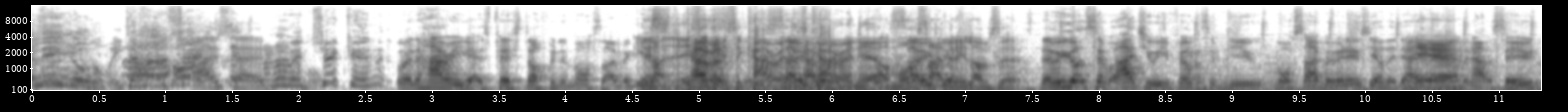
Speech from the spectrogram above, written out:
illegal He to have sex sex with with a chicken. When Harry gets pissed off in the More Sidemen He Games. like, it's, Karen. it's a Karen. It's It's so Karen, yeah. It's More so Simon, good. he loves it. Then we got some. Actually, we filmed some new More Sidemen videos the other day. Yeah. They're coming out soon.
